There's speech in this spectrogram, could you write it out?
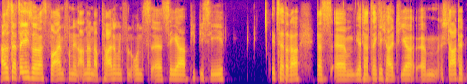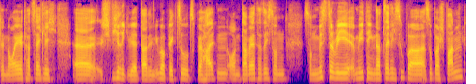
Also es ist tatsächlich so, dass vor allem von den anderen Abteilungen von uns, äh, SEA, PPC, etc., dass ähm, wir tatsächlich halt hier ähm, startet eine neue tatsächlich äh, schwierig wird, da den Überblick zu, zu behalten und da wäre tatsächlich so ein so ein Mystery Meeting tatsächlich super super spannend.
